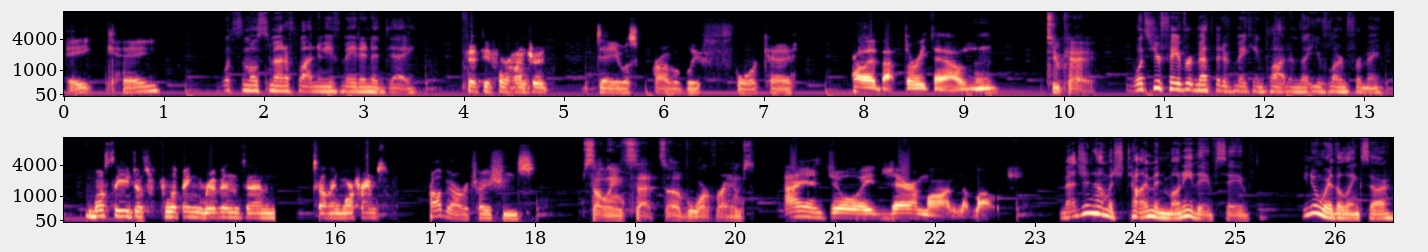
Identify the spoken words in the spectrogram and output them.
8k. What's the most amount of Platinum you've made in a day? 5,400. Day was probably 4k. Probably about 3,000. 2k. What's your favorite method of making Platinum that you've learned from me? Mostly just flipping rivens and selling warframes. Probably arbitrations. Selling sets of warframes. I enjoy Zariman the most. Imagine how much time and money they've saved. You know where the links are.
